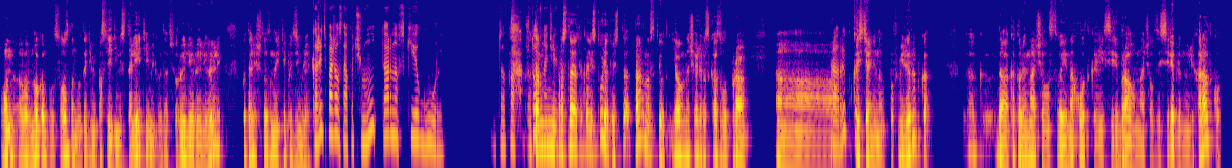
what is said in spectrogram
он во многом был создан вот этими последними столетиями, когда все рыли, рыли, рыли, пытались что-то найти под землей. Скажите, пожалуйста, а почему Тарновские горы? Это как? Что Там означает непростая такая история. То есть Тарновский, вот я вам вначале рассказывал про, а, Про крестьянина по фамилии Рыбка, да, который начал своей находкой серебра, он начал здесь серебряную лихорадку.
